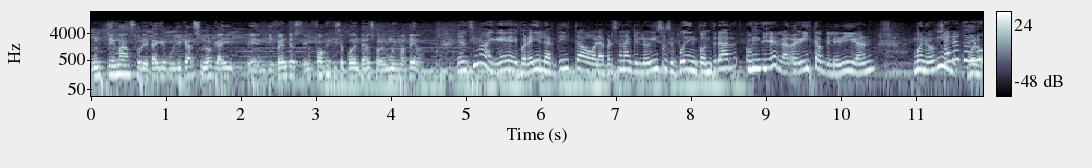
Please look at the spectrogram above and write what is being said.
un tema sobre el que hay que publicar, sino que hay en diferentes enfoques que se pueden tener sobre un mismo tema. Y encima de que por ahí el artista o la persona que lo hizo se puede encontrar un día en la revista o que le digan. Bueno, bien. Bueno,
